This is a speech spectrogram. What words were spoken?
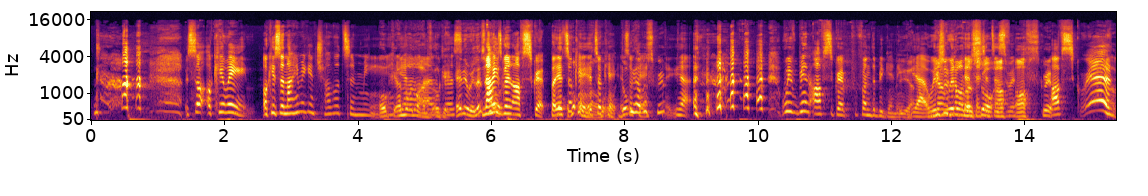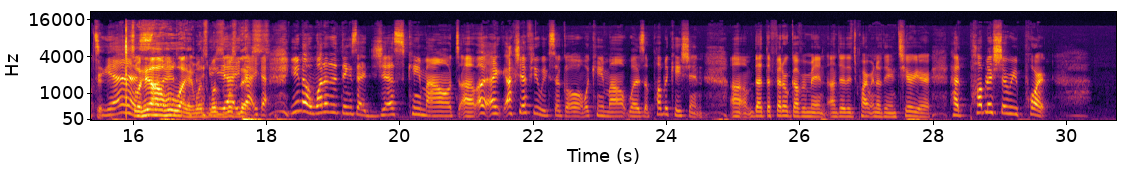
So okay, wait. Okay, so now he's making trouble to me. Okay, no, no, I'm- okay. Anyway, let's now go- he's going off script, but it's okay. on, It's okay. It's Don't we have okay. a script? Yeah. We've been off script from the beginning. Yeah, we, we don't. should we call don't the show attention to off, script. off script. Off script, Okay. yes. So here, Hawaii. What's what's, yeah, what's next? yeah. You know, one of the things that just came out, um, actually a few weeks ago, what came out was a publication um, that the federal government, under the Department of the Interior, had published a report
